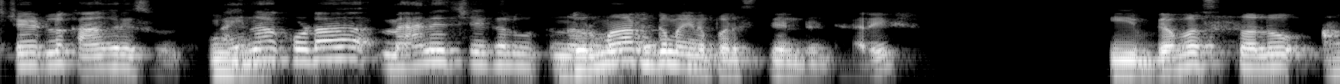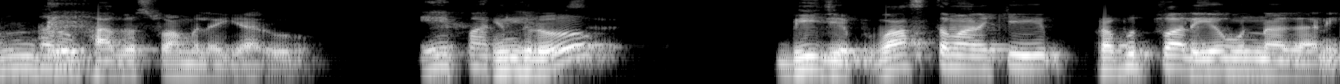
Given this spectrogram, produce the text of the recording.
స్టేట్లో కాంగ్రెస్ ఉంది. అయినా కూడా మేనేజ్ చేయగలుగుతున్నారు. దుర్మార్గమైన పరిస్థితి ఏంటంటే హరీష్ ఈ వ్యవస్థలో అందరూ భాగస్వాములయ్యారు. ఏ పార్టీ ఇందులో. బీజేపీ వాస్తవానికి ప్రభుత్వాలు ఏ ఉన్నా కానీ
